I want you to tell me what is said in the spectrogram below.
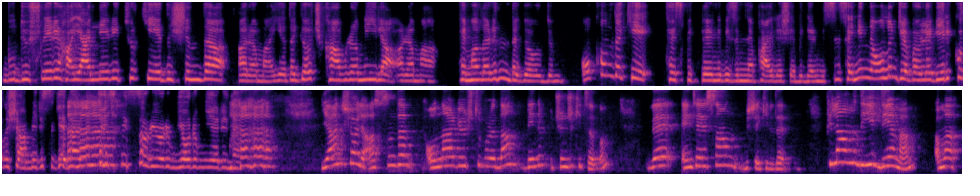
bu düşleri, hayalleri Türkiye dışında arama ya da göç kavramıyla arama temalarını da gördüm. O konudaki tespitlerini bizimle paylaşabilir misin? Seninle olunca böyle veri konuşan birisi genelde tespit soruyorum yorum yerine. yani şöyle aslında Onlar Göçtü Buradan benim üçüncü kitabım ve enteresan bir şekilde planlı değil diyemem ama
